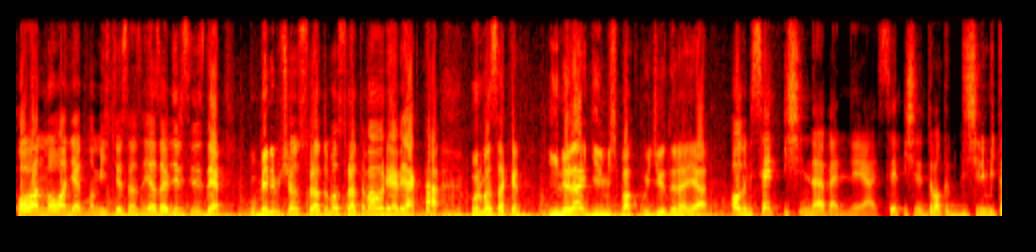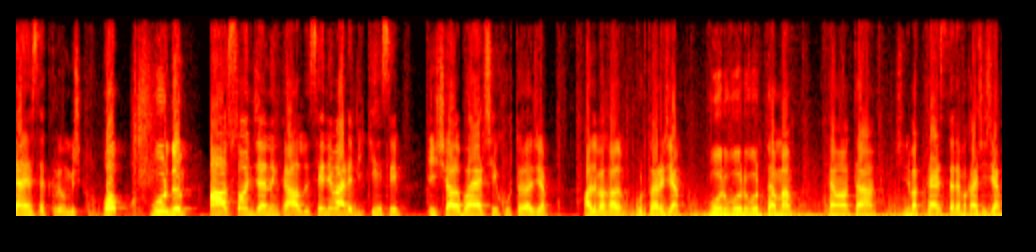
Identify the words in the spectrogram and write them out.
Kovan movan yapmamı istiyorsanız yazabilirsiniz de. Bu benim şu an suratıma suratıma vuruyor. Bir dakika. Vurma sakın. İğneler girmiş bak vücuduna ya. Oğlum sen işin ne benle ya? Sen işin de bakın dişinin bir tanesi de kırılmış. Hop vurdum. Aa son canın kaldı. Seni var ya bir keseyim. İnşallah bu her şeyi kurtaracağım. Hadi bakalım kurtaracağım. Vur vur vur. Tamam. Tamam tamam. Şimdi bak ters tarafa kaçacağım.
